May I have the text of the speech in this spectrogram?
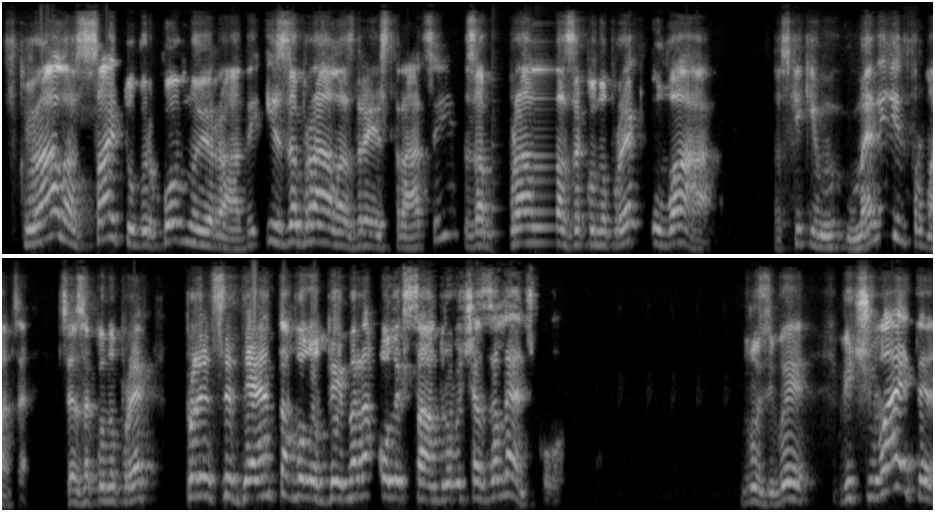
вкрала з сайту Верховної Ради і забрала з реєстрації, забрала законопроект. Увага! Наскільки в мене є інформація, це законопроект президента Володимира Олександровича Зеленського. Друзі, ви відчуваєте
